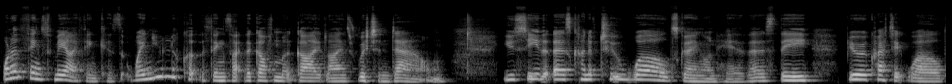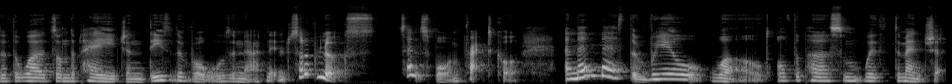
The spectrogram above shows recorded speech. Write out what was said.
one of the things for me, I think, is that when you look at the things like the government guidelines written down, you see that there's kind of two worlds going on here. There's the bureaucratic world of the words on the page, and these are the rules, and, and it sort of looks sensible and practical. And then there's the real world of the person with dementia,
